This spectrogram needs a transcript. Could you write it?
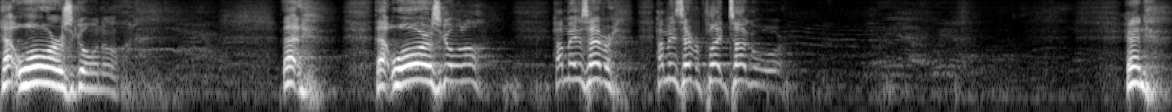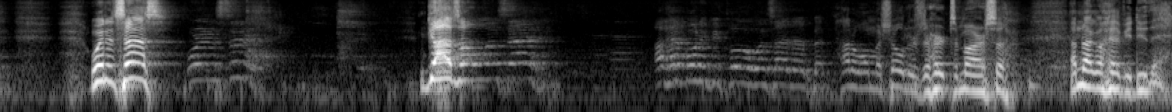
That war's going on. That, that war is going on. How many's ever, how many's ever played tug of war? And when it's us. God's on one side. I'd have one of you pull on one side it, but I don't want my shoulders to hurt tomorrow, so I'm not going to have you do that.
